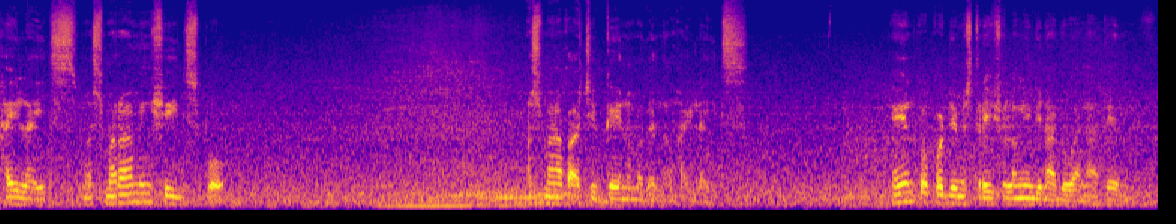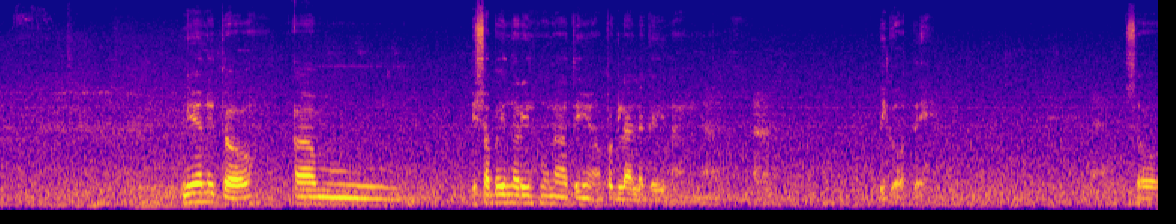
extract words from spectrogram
highlights, mas maraming shades po. Mas makaka-achieve kayo ng magandang highlights. Ngayon po for demonstration lang yung ginagawa natin. Ngayon ito, um, isabay na rin po natin yung paglalagay ng bigote. So,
